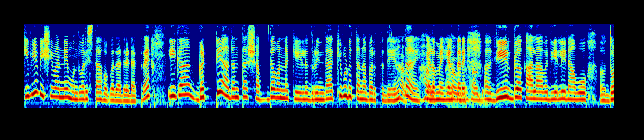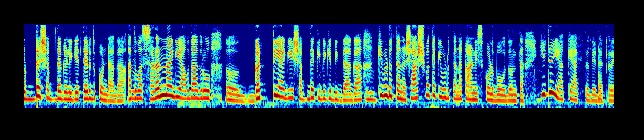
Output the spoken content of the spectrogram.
ಕಿವಿಯ ವಿಷಯವನ್ನೇ ಮುಂದುವರಿಸ್ತಾ ಹೋಗೋದಾದ್ರೆ ಡಾಕ್ಟ್ರೆ ಈಗ ಗಟ್ಟಿಯಾದಂತ ಶಬ್ದವನ್ನ ಕೇಳೋದ್ರಿಂದ ಕಿವುಡುತನ ಬರ್ತದೆ ಅಂತ ಕೆಲವೊಮ್ಮೆ ಹೇಳ್ತಾರೆ. ದೀರ್ಘ ಕಾಲಾವಧಿಯಲ್ಲಿ ನಾವು ದೊಡ್ಡ ಶಬ್ದಗಳಿಗೆ ತೆರೆದುಕೊಂಡಾಗ ಅಥವಾ ಸಡನ್ ಆಗಿ ಯಾವುದಾದ್ರೂ ಆ, ಗಟ್ಟಿಯಾಗಿ ಶಬ್ದ ಕಿವಿಗೆ ಬಿದ್ದಾಗ ಕಿವಿಡುತನ ಶಾಶ್ವತ ಕಿವಿಡುತನ ಕಾಣಿಸಿಕೊಳ್ಬಹುದು ಅಂತ. ಇದು ಯಾಕೆ ಆಗ್ತದೆ ಡಾಕ್ಟ್ರೆ?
